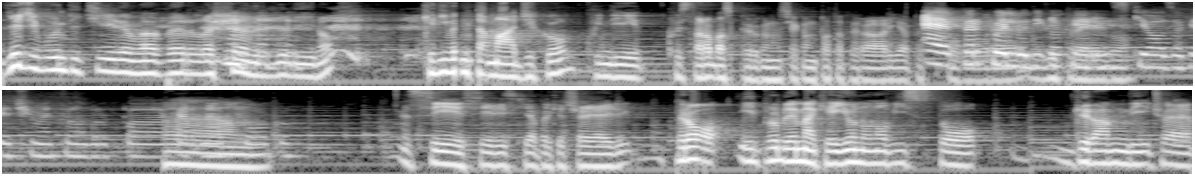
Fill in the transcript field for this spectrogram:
10 punti cinema per la scena del violino. Che diventa magico. Quindi questa roba spero che non sia campata per aria. Per Eh, per favore, quello vi dico che è prego. rischioso che ci mettono troppa carne al Ehm, fuoco. Eh, Sì, sì, rischia perché c'è. Però il problema è che io non ho visto grandi. Cioè,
